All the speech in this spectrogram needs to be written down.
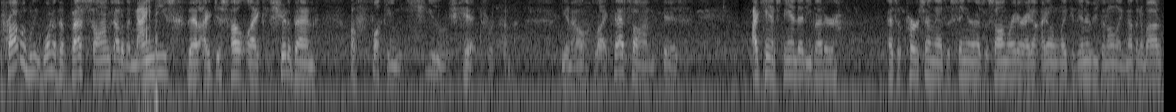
Probably one of the best songs out of the 90s that I just felt like should have been a fucking huge hit for them. You know, like that song is. I can't stand Eddie Vedder as a person, as a singer, as a songwriter. I don't, I don't like his interviews. I don't like nothing about him,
